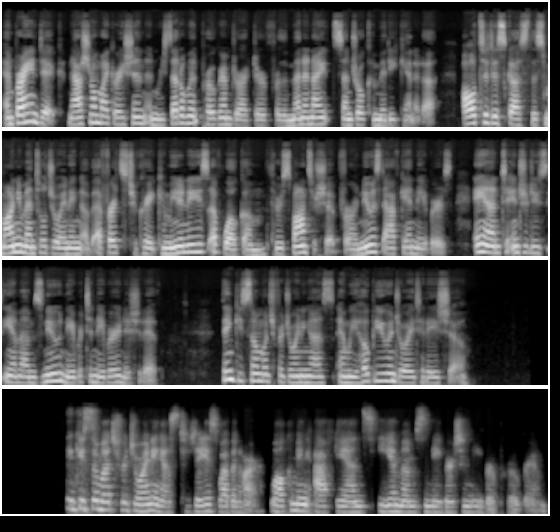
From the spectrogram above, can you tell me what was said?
and Brian Dick, National Migration and Resettlement Program Director for the Mennonite Central Committee Canada, all to discuss this monumental joining of efforts to create communities of welcome through sponsorship for our newest Afghan neighbors and to introduce EMM's new Neighbor to Neighbor initiative. Thank you so much for joining us, and we hope you enjoy today's show. Thank you so much for joining us today's webinar, Welcoming Afghans, EMM's Neighbor to Neighbor program.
